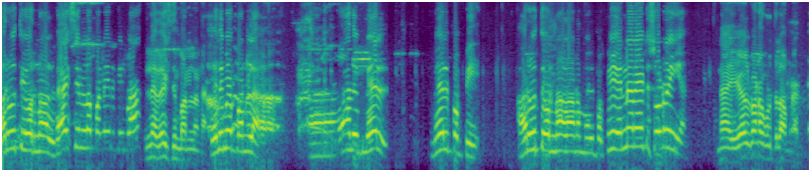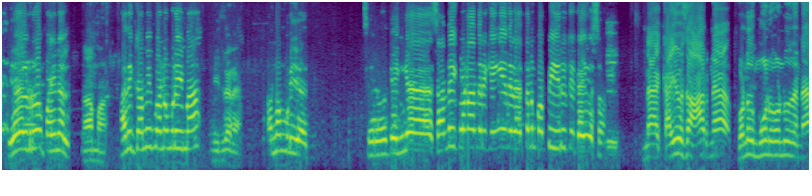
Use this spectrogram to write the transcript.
அறுபத்தி ஒரு நாள். வேக்சின் எல்லாம் பண்ணிருக்கீங்களா? இல்ல வேக்சின் பண்ணலண்ணா. எதுவுமே பண்ணல. அது மேல் மேல் பப்பி. அறுபத்தி ஒரு நாளான மேல் பப்பி. என்ன ரேட் சொல்றீங்க? நான் ஏழு ரூபா கொடுத்துலாம்ண்ணா ஏழு ரூபா ஃபைனல் ஆமா. அது கம்மி பண்ண முடியுமா? இல்லண்ணே. பண்ண முடியாது. சரி ஓகே இங்க சந்தைக்கு கொண்டாந்துருக்கீங்க. இதுல எத்தனை பப்பி இருக்கு கைவசம்? நான் கைவசம் ஆறுண்ணே கொண்டது மூணு கொண்டு வந்தேண்ணே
